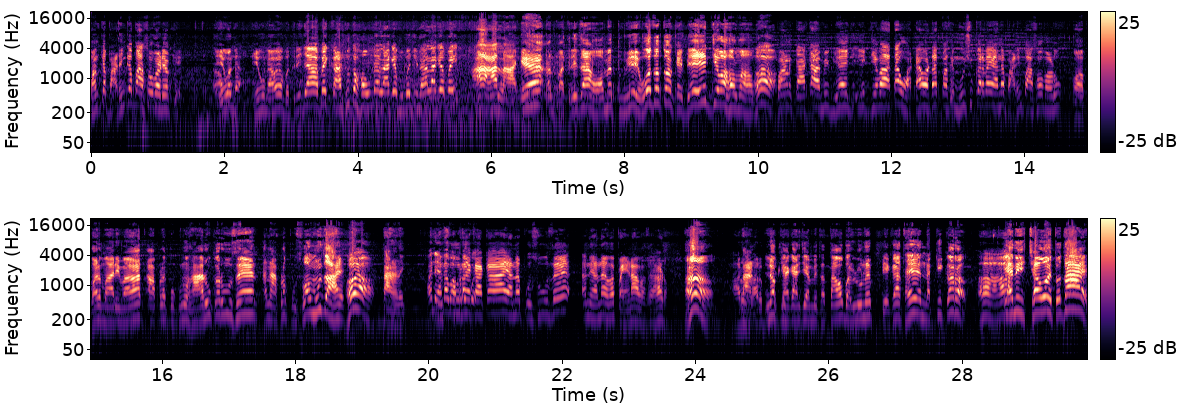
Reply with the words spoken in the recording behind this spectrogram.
મન કે ભાડીને કે પાછો વળ્યો કે? એવું એવું ના હોય. ભત્રીજા ભાઈ કાઠું તો હવ ના લાગે ભૂપતજી ના લાગે ભાઈ. હા હા લાગે. અને ભત્રીજા હોમે તું એવો જ હતો કે બે એક જેવા હોમાં હોમાં. પણ કાકા અમે બે એક જેવા હતા વટા વટા પછી હું શું કરવા એને પાણી પાછો વાળું? ઓભળ મારી વાત આપણે કોકનું હારું કરવું છે અને આપણે પૂછવા હું જાય હા. તાણે. અને એના બાપડા કાકા એના પૂછવું છે અને એને હવે પહેણાવે છે. હાડો હા. અમે જતા હો બલ્લુને ભેગા થઈ નક્કી કરો. હા હા. એની ઈચ્છા હોય તો થાય.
